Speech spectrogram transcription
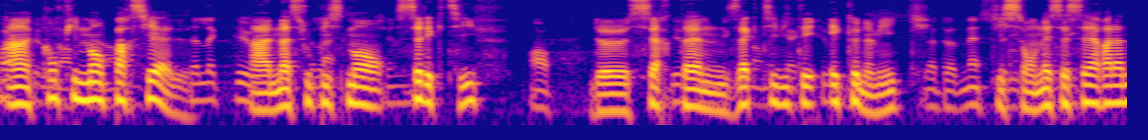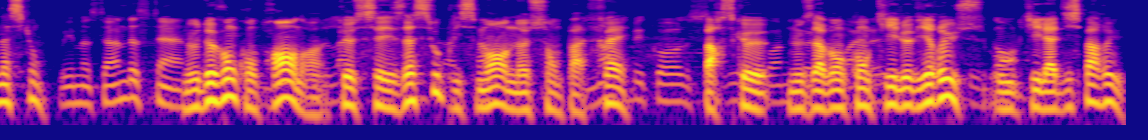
un confinement partiel, un assouplissement sélectif de certaines activités économiques qui sont nécessaires à la nation. Nous devons comprendre que ces assouplissements ne sont pas faits parce que nous avons conquis le virus ou qu'il a disparu,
